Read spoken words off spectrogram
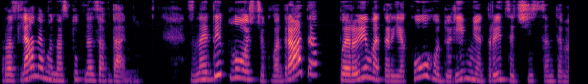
Розглянемо наступне завдання. Знайди площу квадрата, периметр якого дорівнює 36 см.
